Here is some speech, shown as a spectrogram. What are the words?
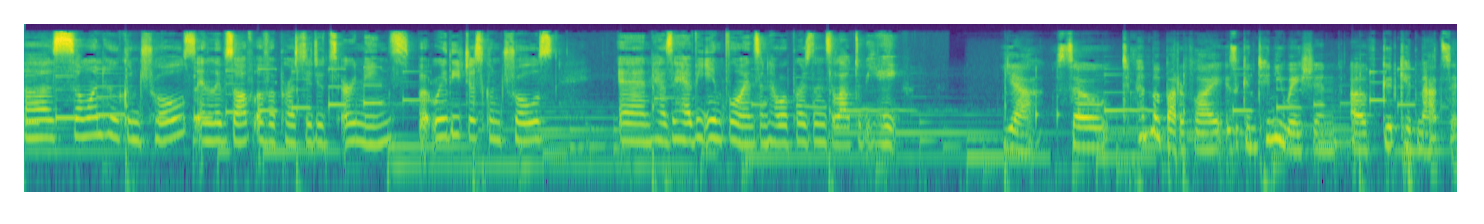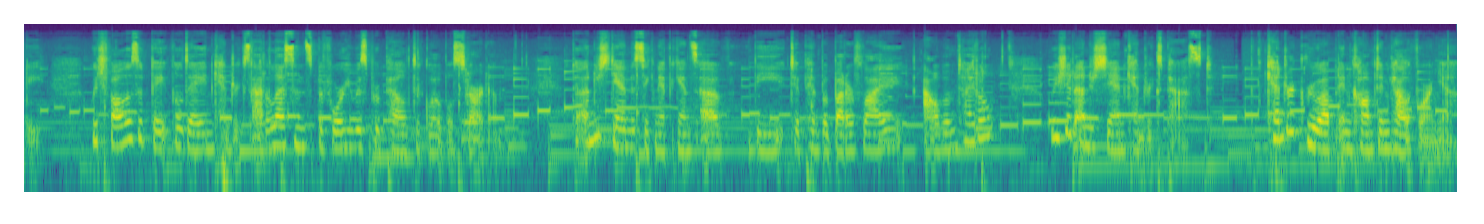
Uh, someone who controls and lives off of a prostitute's earnings, but really just controls and has a heavy influence on how a person is allowed to behave. Yeah, so To Pimp a Butterfly is a continuation of Good Kid Mad City, which follows a fateful day in Kendrick's adolescence before he was propelled to global stardom. To understand the significance of the To Pimp a Butterfly album title, we should understand Kendrick's past. Kendrick grew up in Compton, California,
